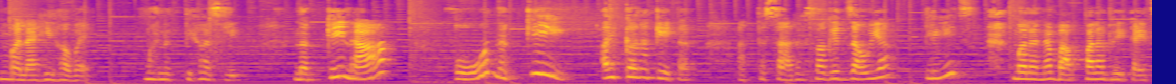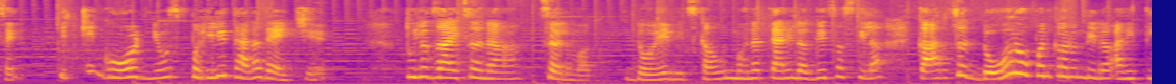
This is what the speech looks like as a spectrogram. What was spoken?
मलाही हवंय. म्हणत ती हसली. नक्की ना? हो नक्की. ऐका ना केतन आता सारस्वागेत जाऊया प्लीज मला ना बाप्पाला भेटायचंय. इतकी गोड न्यूज पहिली त्याला द्यायची आहे. तुला जायचं ना? चल मग. डोळे मिचकावून म्हणत त्याने लगेचच तिला कारचं डोअर ओपन करून दिलं आणि ती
